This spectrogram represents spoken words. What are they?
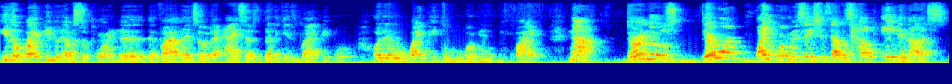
either white people that were supporting the, the violence or the acts that was done against black people, or there were white people who were quiet. Now, during those, there were white organizations that was help aiding us.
